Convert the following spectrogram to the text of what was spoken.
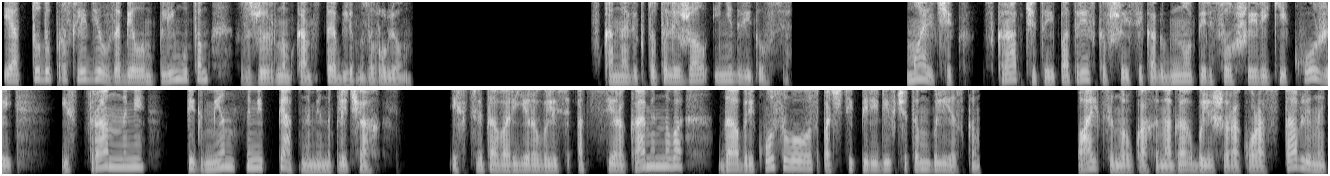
и оттуда проследил за белым плимутом с жирным констеблем за рулем. В канаве кто-то лежал и не двигался. Мальчик, скрабчатый и потрескавшийся, как дно пересохшей реки кожей, и странными пигментными пятнами на плечах — их цвета варьировались от серо-каменного до абрикосового с почти переливчатым блеском. Пальцы на руках и ногах были широко расставлены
